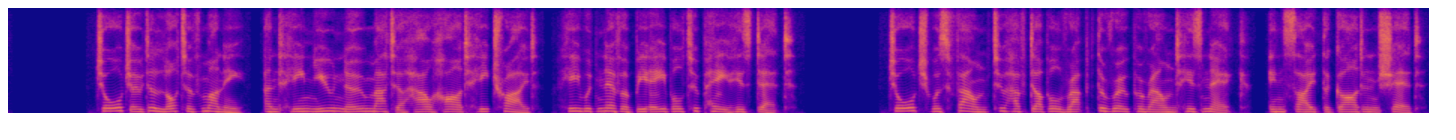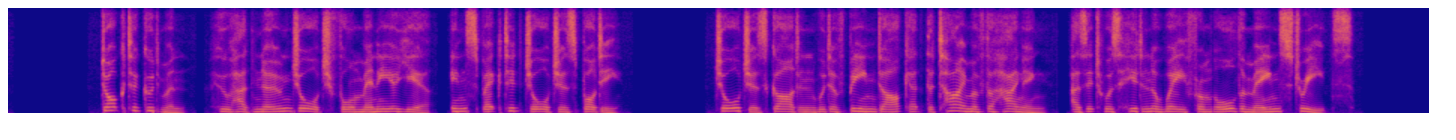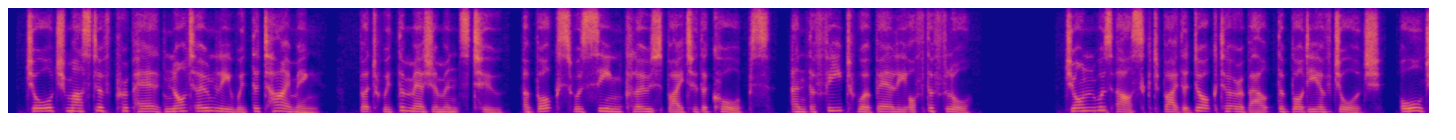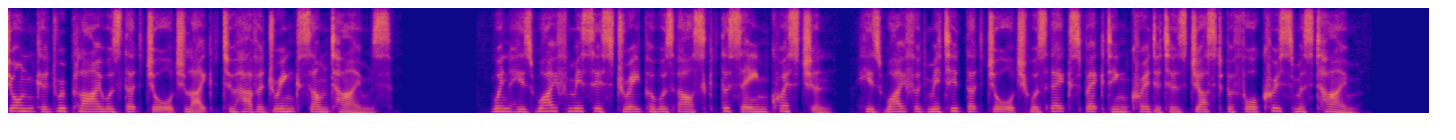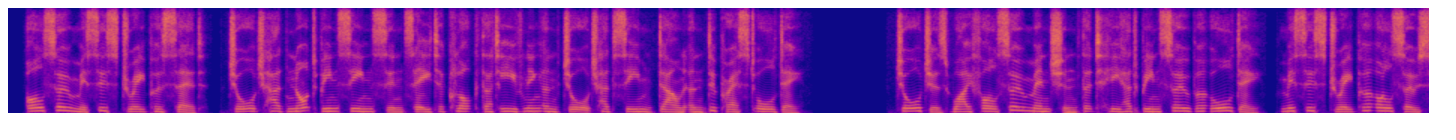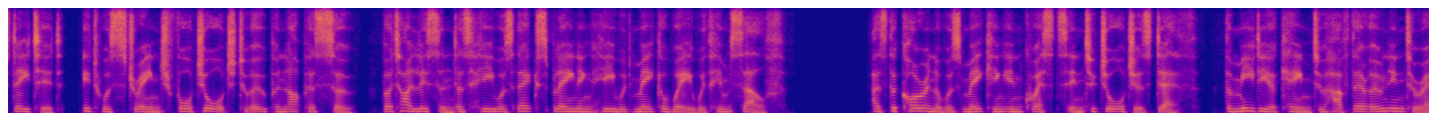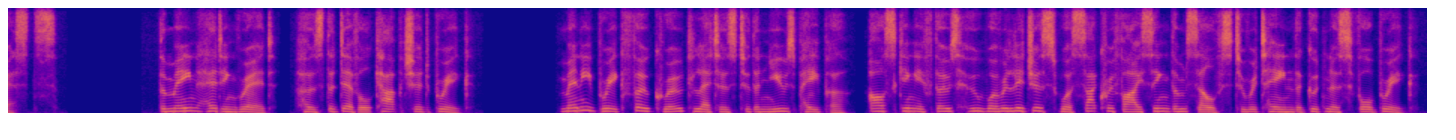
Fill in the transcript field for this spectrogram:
George owed a lot of money, and he knew no matter how hard he tried, he would never be able to pay his debt. George was found to have double wrapped the rope around his neck, inside the garden shed. Dr. Goodman, who had known George for many a year, inspected George's body. George's garden would have been dark at the time of the hanging, as it was hidden away from all the main streets. George must have prepared not only with the timing, but with the measurements too. A box was seen close by to the corpse, and the feet were barely off the floor. John was asked by the doctor about the body of George. All John could reply was that George liked to have a drink sometimes. When his wife Mrs. Draper was asked the same question, his wife admitted that George was expecting creditors just before Christmas time. Also Mrs. Draper said, George had not been seen since 8 o'clock that evening and George had seemed down and depressed all day. George's wife also mentioned that he had been sober all day. Mrs. Draper also stated, it was strange for George to open up as so, but I listened as he was explaining he would make away with himself. As the coroner was making inquests into George's death, the media came to have their own interests. The main heading read, Has the Devil Captured Brigg? Many Brigg folk wrote letters to the newspaper, asking if those who were religious were sacrificing themselves to retain the goodness for Brigg.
